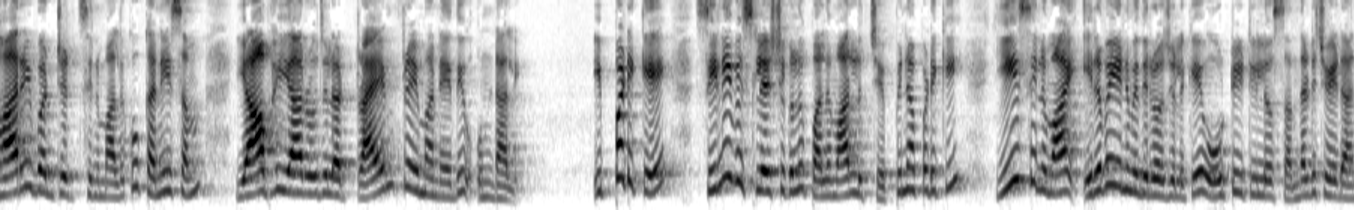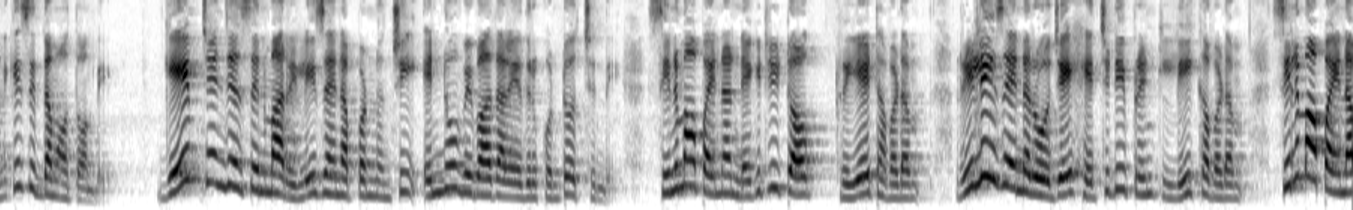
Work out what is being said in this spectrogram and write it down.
భారీ బడ్జెట్ సినిమాలకు కనీసం యాభై ఆరు రోజుల టైం ఫ్రేమ్ అనేది ఉండాలి. ఇప్పటికే సినీ విశ్లేషకులు పలుమార్లు చెప్పినప్పటికీ ఈ సినిమా ఇరవై ఎనిమిది రోజులకే ఓటీటీలో సందడి చేయడానికి సిద్ధమవుతోంది. గేమ్ చేంజర్ సినిమా రిలీజ్ అయినప్పటి నుంచి ఎన్నో వివాదాలు ఎదుర్కొంటూ వచ్చింది. సినిమా పైన నెగిటివ్ టాక్ క్రియేట్ అవ్వడం రిలీజ్ అయిన రోజే హెచ్డి ప్రింట్ లీక్ అవ్వడం సినిమా పైన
